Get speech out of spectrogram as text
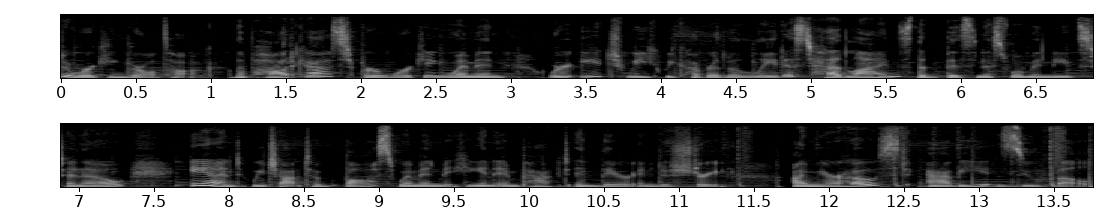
to Working Girl Talk, the podcast for working women, where each week we cover the latest headlines the businesswoman needs to know, and we chat to boss women making an impact in their industry. I'm your host, Abby Zufelt.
